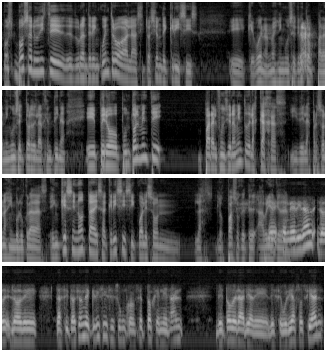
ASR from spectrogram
Vos, vos aludiste durante el encuentro a la situación de crisis eh, que bueno, no es ningún secreto para ningún sector de la Argentina, eh, pero puntualmente para el funcionamiento de las cajas y de las personas involucradas, ¿en qué se nota esa crisis y cuáles son las, los pasos que te, habría que eh, dar? En realidad, lo, de la situación de crisis es un concepto general de todo el área de, seguridad social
